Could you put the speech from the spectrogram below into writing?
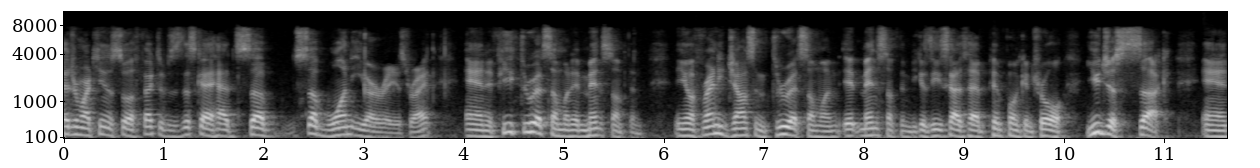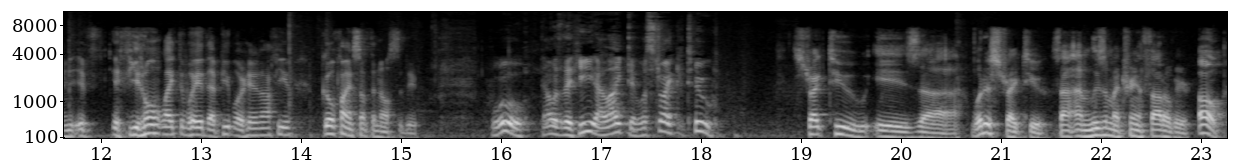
Pedro Martinez so effective is this guy had sub sub one ERAs, right? And if he threw at someone, it meant something. You know, if Randy Johnson threw at someone, it meant something because these guys had pinpoint control. You just suck. And if if you don't like the way that people are hitting off you, go find something else to do. Woo, that was the heat. I liked it. What's strike two? Strike two is uh, what is strike two? So I'm losing my train of thought over here. Oh,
